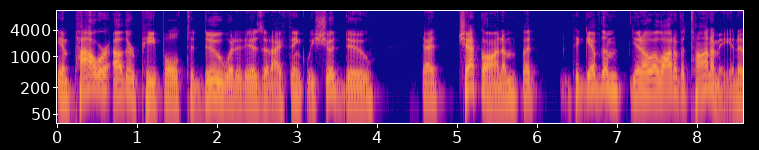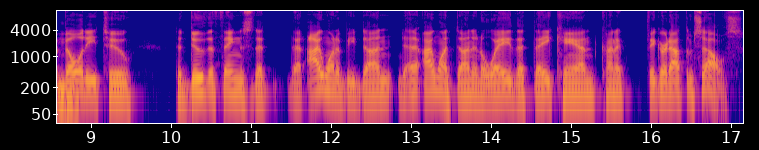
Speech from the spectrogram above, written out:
empower other people to do what it is that I think we should do, that check on them, but to give them, you know, a lot of autonomy and ability to to do the things that that I want to be done, that I want done in a way that they can kind of figure it out themselves.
